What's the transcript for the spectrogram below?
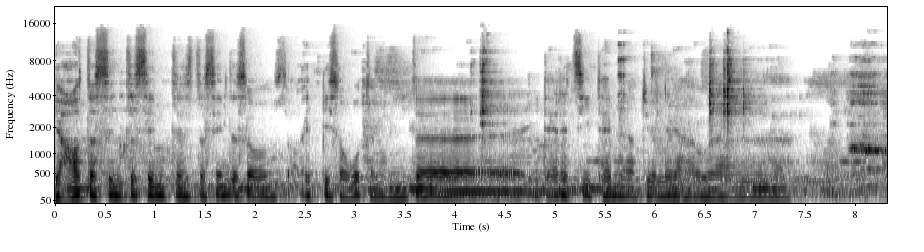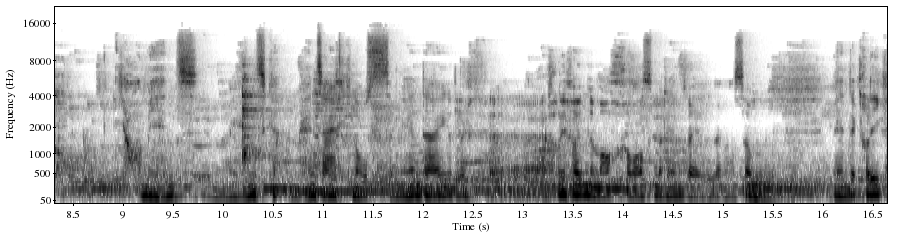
Ja, das sind, das sind, das sind so, so Episoden. Und äh, in dieser Zeit haben wir natürlich auch. Äh, ja, wir haben es wir wir eigentlich genossen. Wir haben eigentlich äh, ein bisschen machen was wir wollten. Also, wir hatten einen Klick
